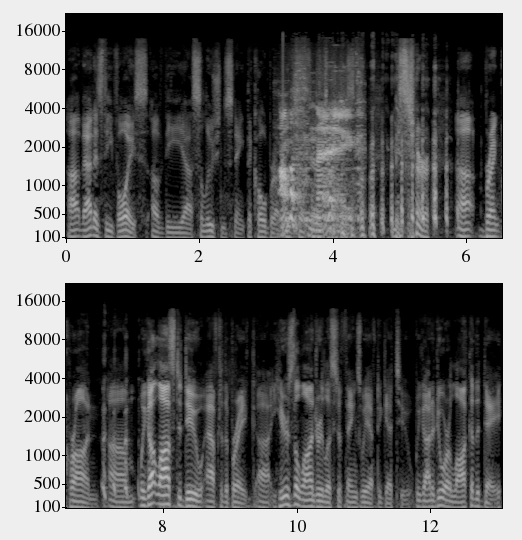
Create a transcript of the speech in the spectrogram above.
Uh, that is the voice of the uh, solution snake, the cobra. I'm a snake. Mr. Uh, Brent Krahn. Um, we got lots to do after the break. Uh, here's the laundry list of things we have to get to. We got to do our lock of the day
